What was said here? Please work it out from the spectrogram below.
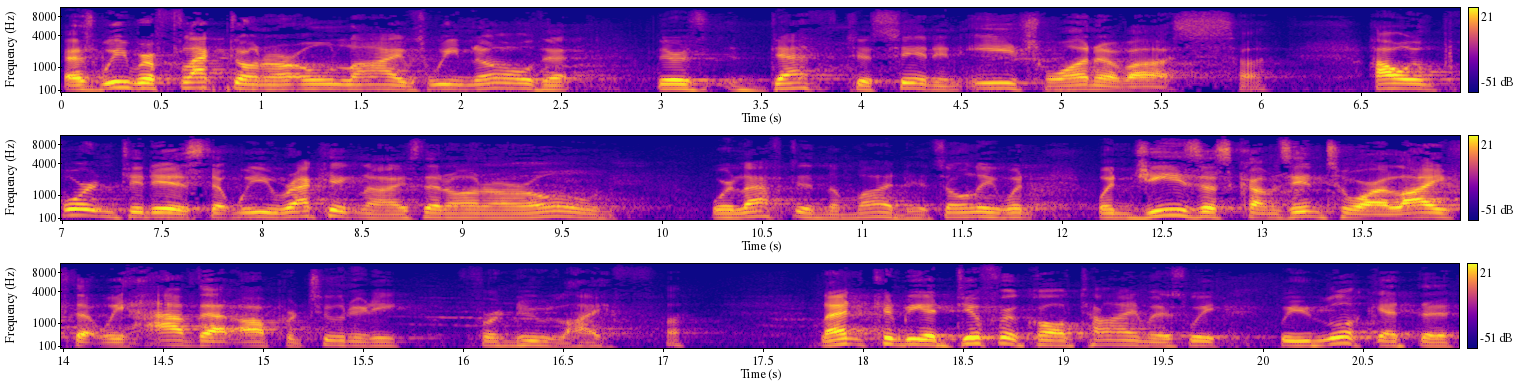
As we reflect on our own lives, we know that there's death to sin in each one of us. Huh? How important it is that we recognize that on our own we're left in the mud. It's only when, when Jesus comes into our life that we have that opportunity for new life. Lent can be a difficult time as we, we look at the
